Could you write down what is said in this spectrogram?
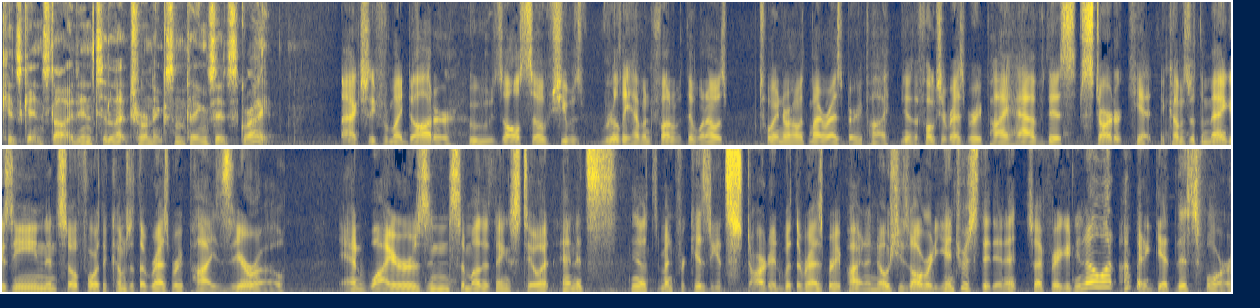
kids getting started into electronics and things. It's great. Actually, for my daughter, who's also she was really having fun with it when I was toying around with my Raspberry Pi. You know, the folks at Raspberry Pi have this starter kit. It comes with the magazine and so forth. It comes with the Raspberry Pi Zero and wires and some other things to it. And it's, you know, it's meant for kids to get started with the Raspberry Pi. And I know she's already interested in it. So I figured, you know what? I'm going to get this for her.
